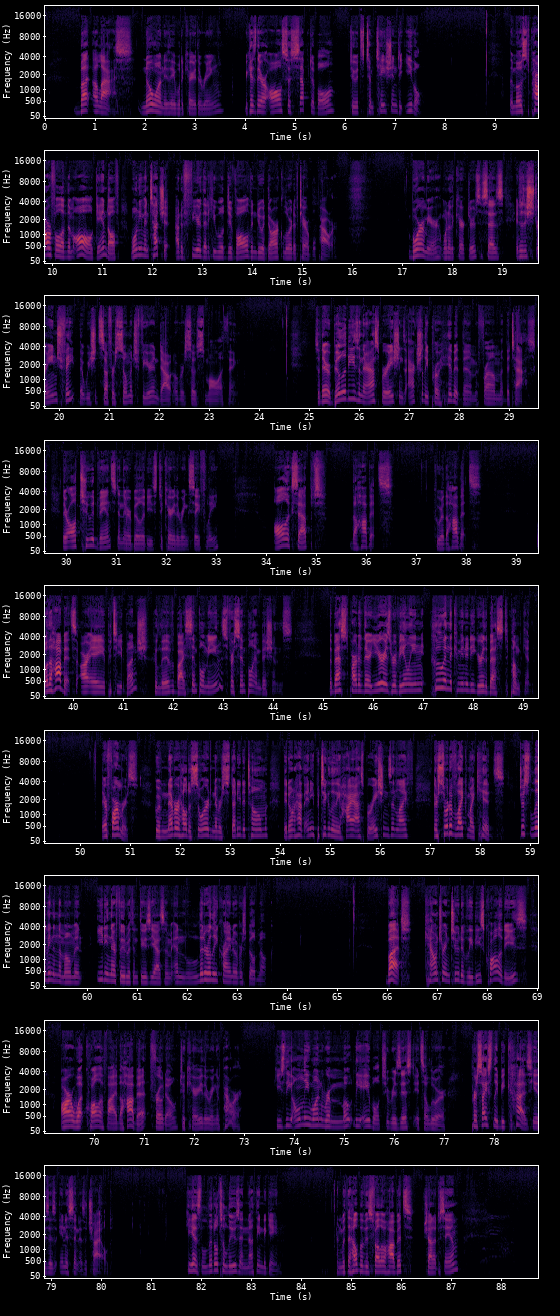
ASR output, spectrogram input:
But alas, no one is able to carry the ring because they are all susceptible to its temptation to evil. The most powerful of them all, Gandalf, won't even touch it out of fear that he will devolve into a dark lord of terrible power. Boromir, one of the characters, says, It is a strange fate that we should suffer so much fear and doubt over so small a thing. So their abilities and their aspirations actually prohibit them from the task. They're all too advanced in their abilities to carry the ring safely, all except the hobbits. Who are the hobbits? Well, the hobbits are a petite bunch who live by simple means for simple ambitions. The best part of their year is revealing who in the community grew the best pumpkin. They're farmers who have never held a sword, never studied a tome. They don't have any particularly high aspirations in life. They're sort of like my kids, just living in the moment, eating their food with enthusiasm, and literally crying over spilled milk. But counterintuitively, these qualities are what qualify the hobbit, Frodo, to carry the ring of power. He's the only one remotely able to resist its allure, precisely because he is as innocent as a child. He has little to lose and nothing to gain. And with the help of his fellow hobbits, shout out to Sam,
